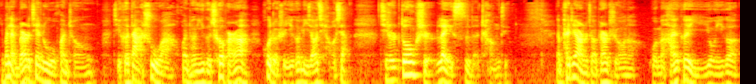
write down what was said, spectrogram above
你把两边的建筑物换成几棵大树啊，换成一个车棚啊，或者是一个立交桥下，其实都是类似的场景。那拍这样的照片的时候呢，我们还可以用一个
